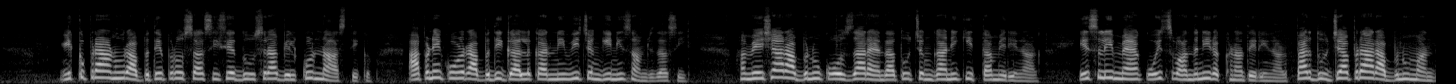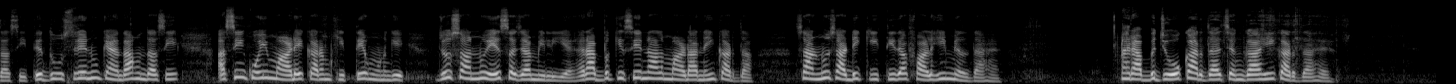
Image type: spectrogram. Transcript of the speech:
ਇੱਕ ਭਰਾ ਨੂੰ ਰੱਬ ਤੇ ਭਰੋਸਾ ਸੀ ਤੇ ਦੂਸਰਾ ਬਿਲਕੁਲ ਨਾਸਤਿਕ। ਆਪਣੇ ਕੋਲ ਰੱਬ ਦੀ ਗੱਲ ਕਰਨੀ ਵੀ ਚੰਗੀ ਨਹੀਂ ਸਮਝਦਾ ਸੀ। ਹਮੇਸ਼ਾ ਰੱਬ ਨੂੰ ਕੋਸਦਾ ਰਹਿੰਦਾ, ਤੂੰ ਚੰਗਾ ਨਹੀਂ ਕੀਤਾ ਮੇਰੇ ਨਾਲ। ਇਸ ਲਈ ਮੈਂ ਕੋਈ ਸਬੰਧ ਨਹੀਂ ਰੱਖਣਾ ਤੇਰੇ ਨਾਲ। ਪਰ ਦੂਜਾ ਭਰਾ ਰੱਬ ਨੂੰ ਮੰਨਦਾ ਸੀ ਤੇ ਦੂਸਰੇ ਨੂੰ ਕਹਿੰਦਾ ਹੁੰਦਾ ਸੀ, ਅਸੀਂ ਕੋਈ ਮਾੜੇ ਕਰਮ ਕੀਤੇ ਹੋਣਗੇ, ਜੋ ਸਾਨੂੰ ਇਹ ਸਜ਼ਾ ਮਿਲੀ ਹੈ। ਰੱਬ ਕਿਸੇ ਨਾਲ ਮਾੜਾ ਨਹੀਂ ਕਰਦਾ। ਸਾਨੂੰ ਸਾਡੀ ਕੀਤੀ ਦਾ ਫਲ ਹੀ ਮਿਲਦਾ ਹੈ। ਰੱਬ ਜੋ ਕਰਦਾ, ਚੰਗਾ ਹੀ ਕਰਦਾ ਹੈ।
